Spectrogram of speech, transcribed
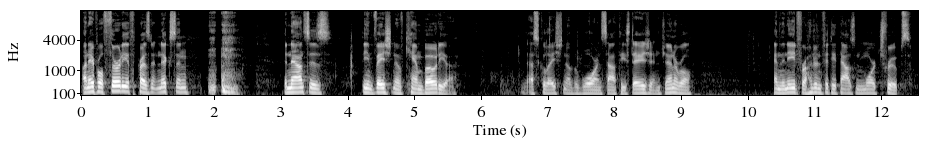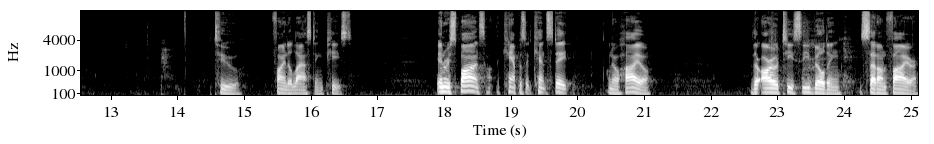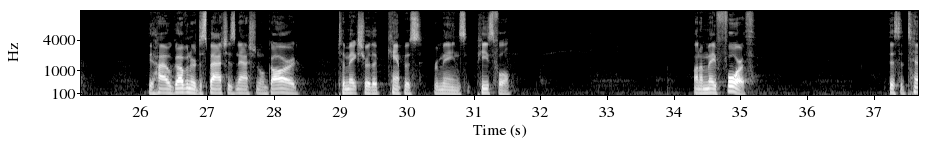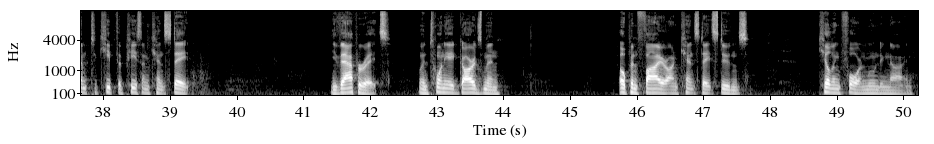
On April 30th, President Nixon announces the invasion of Cambodia, the escalation of the war in Southeast Asia in general, and the need for 150,000 more troops to find a lasting peace. In response, the campus at Kent State in Ohio, the ROTC building set on fire. The Ohio governor dispatches National Guard to make sure the campus remains peaceful. On a May 4th, this attempt to keep the peace on Kent State evaporates when 28 guardsmen open fire on Kent State students, killing four and wounding nine.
